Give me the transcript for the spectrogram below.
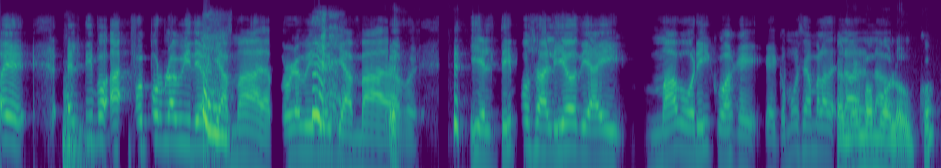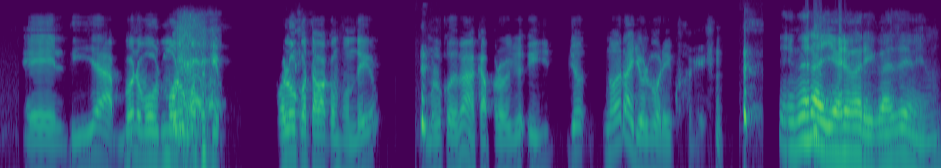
Oye, el tipo ah, fue por una videollamada, por una videollamada, pues. Y el tipo salió de ahí más boricua que, ¿cómo se llama la, el mismo Moluco? El día, bueno, Moluco, Moluco estaba confundido. Moluco de acá, pero yo, y yo, no era yo el boricua aquí. no era yo el boricua, así mismo.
